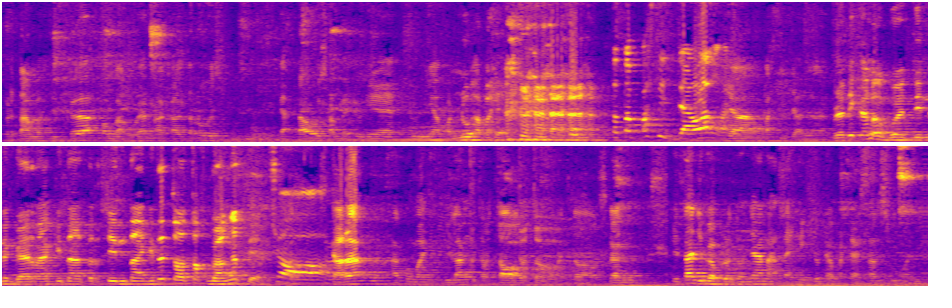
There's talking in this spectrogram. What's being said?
bertambah juga pembangunan bakal terus nggak tahu sampai dunia dunia penuh apa ya Tetap pasti jalan lah. ya pasti jalan Berarti kalau buat di negara kita tercinta gitu cocok banget ya? Cok. sekarang aku masih bilang cocok Cocok. dan kita juga beruntungnya anak teknik itu dapat dasar semuanya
